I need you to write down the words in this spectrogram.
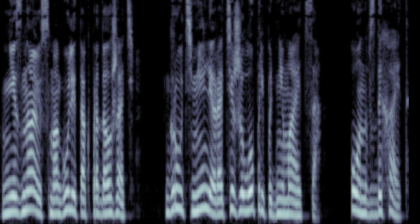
«Не знаю, смогу ли так продолжать». Грудь Миллера тяжело приподнимается. Он вздыхает.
